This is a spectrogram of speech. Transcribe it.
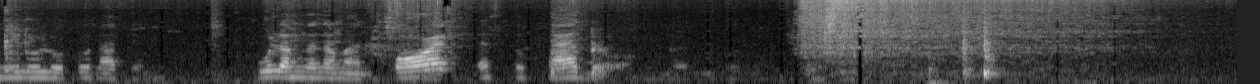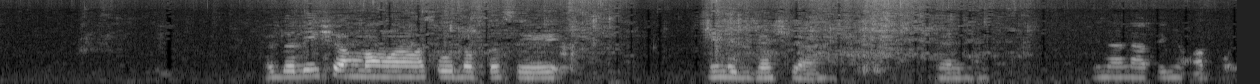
niluluto natin. Ulam na naman, pork estofado. Madali siyang mga sunog kasi hinog na siya. Yan. Ina natin yung apoy.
